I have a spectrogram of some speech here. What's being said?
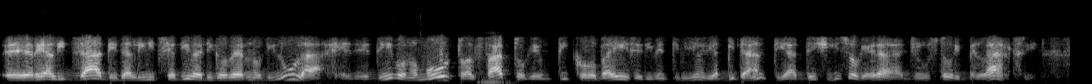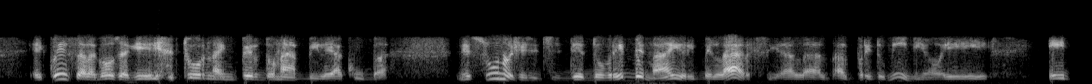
eh, realizzati dall'iniziativa di governo di Lula eh, devono molto al fatto che un piccolo paese di 20 milioni di abitanti ha deciso che era giusto ribellarsi. E questa è la cosa che torna imperdonabile a Cuba. Nessuno ci, ci dovrebbe mai ribellarsi al, al, al predominio e, e,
